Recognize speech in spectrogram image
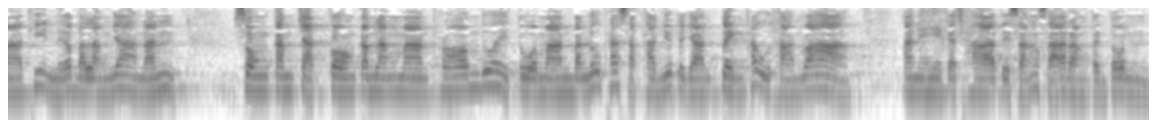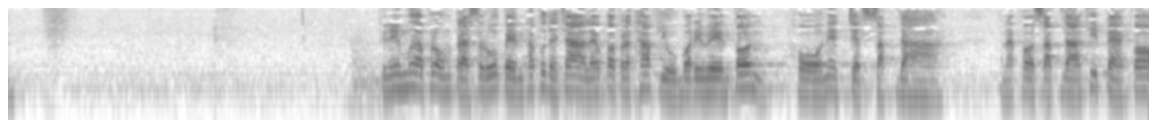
มาธิเหนือบาลังหญ้านั้น ทรงกำจัดกองกำลังมารพร้อมด้วยตัวมารบรรลุพระสัพพัญยุตยานเปล่งพระอุทานว่า อเนกชาติสังสารังเป็นต้น ทีนี้เมื่อพระองค์ตรัสรู้เป็นพระพุทธเจ้าแล้วก็ประทับอยู่บริเวณต้นโพเนี่ยเจ็ดสัปดาห์นะพอสัปดาห์ที่ 8 ก็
